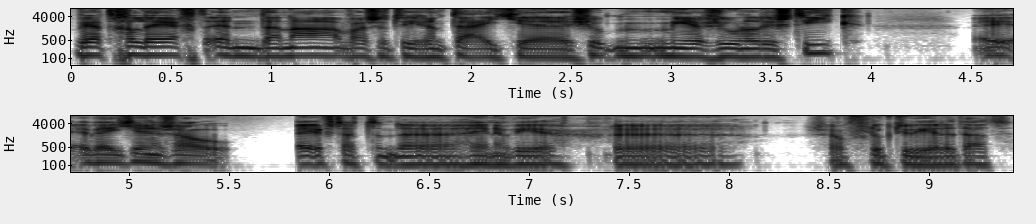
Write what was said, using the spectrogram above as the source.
werd gelegd. En daarna was het weer een tijdje jo- meer journalistiek. Weet je, en zo heeft dat een, heen en weer. zo fluctueerde dat.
